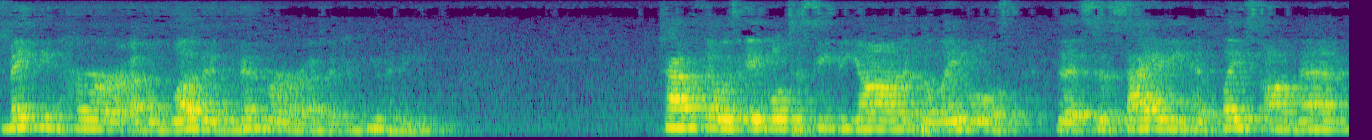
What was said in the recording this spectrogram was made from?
making her a beloved member of the community. Was able to see beyond the labels that society had placed on them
